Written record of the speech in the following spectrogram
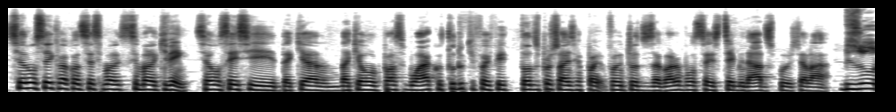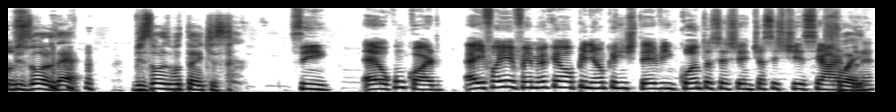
se eu não sei o que vai acontecer semana, semana que vem? Se eu não sei se daqui, a, daqui ao próximo arco, tudo que foi feito, todos os personagens que foram introduzidos agora vão ser exterminados por, sei lá, Besouros. besouros, é. besouros mutantes. Sim, é, eu concordo. Aí foi, foi meio que a opinião que a gente teve enquanto a gente assistia esse arco, Foi. né?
